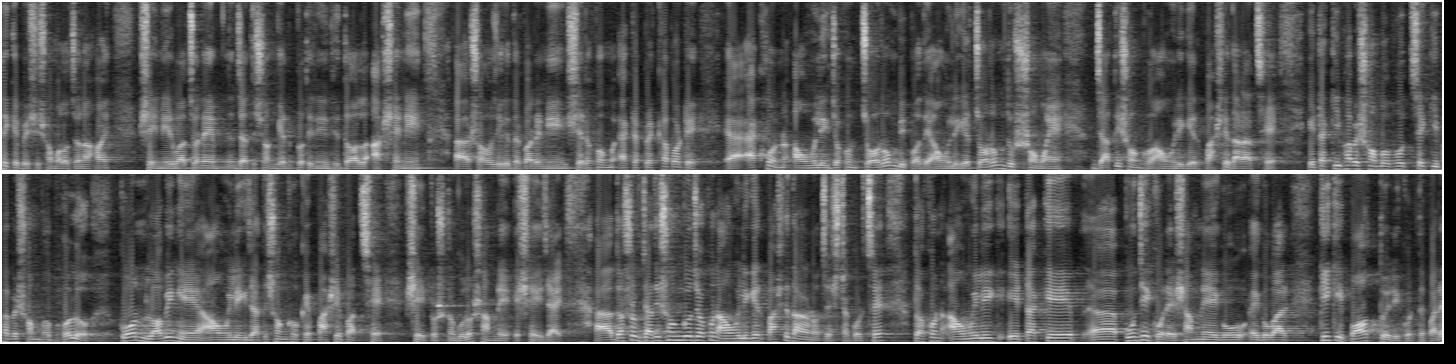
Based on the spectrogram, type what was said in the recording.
থেকে বেশি সমালোচনা হয়। সেই নির্বাচনে জাতিসংঘের প্রতিনিধি দল আসেনি সহযোগিতা করেনি। সেরকম একটা প্রেক্ষাপটে এখন আওয়ামী লীগ যখন চরম বিপদে, আওয়ামী লীগের চরম দুঃসময়ে জাতিসংঘ আওয়ামী লীগের পাশে দাঁড়াচ্ছে, এটা কীভাবে সম্ভব হচ্ছে, কীভাবে সম্ভব হলো, কোন লবিংয়ে আওয়ামী লীগ জাতিসংঘকে পাশে পাচ্ছে, সেই প্রশ্নগুলো সামনে এসেই যায়। দর্শক, জাতিসংঘ যখন আওয়ামী লীগের পাশে দাঁড়ানোর চেষ্টা করছে, তখন আওয়ামী লীগ এটাকে পুঁজি করে সামনে এগো, এগোবার কি কি পথ তৈরি করতে পারে,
